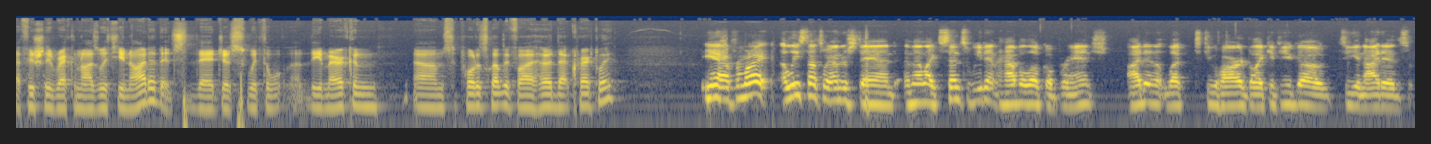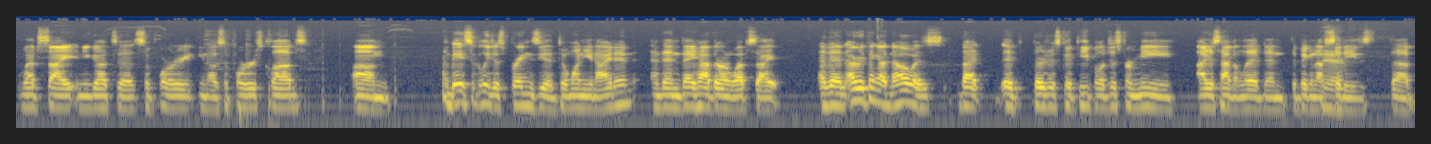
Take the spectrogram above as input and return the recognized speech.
officially recognised with United. It's they're just with the, the American um, supporters club, if I heard that correctly. Yeah, from what I at least that's what I understand. And then like since we didn't have a local branch, I didn't look too hard. But like if you go to United's website and you go to supporter, you know, supporters clubs, um, it basically just brings you to one United, and then they have their own website. And then everything I know is that it, they're just good people. Just for me, I just haven't lived in the big enough yeah. cities to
